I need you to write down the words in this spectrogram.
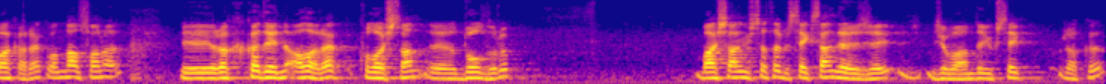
bakarak ondan sonra e, rakı kadehini alarak kloştan e, doldurup başlangıçta tabii 80 derece civarında yüksek rakı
